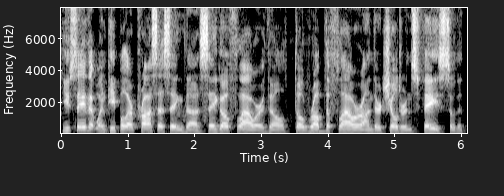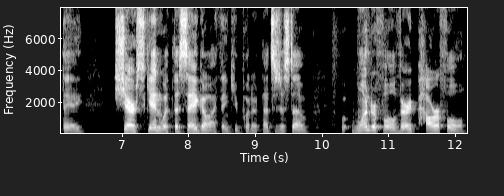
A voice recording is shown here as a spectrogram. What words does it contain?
You say that when people are processing the sago flour, they'll they'll rub the flour on their children's face so that they share skin with the sago. I think you put it. That's just a wonderful, very powerful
